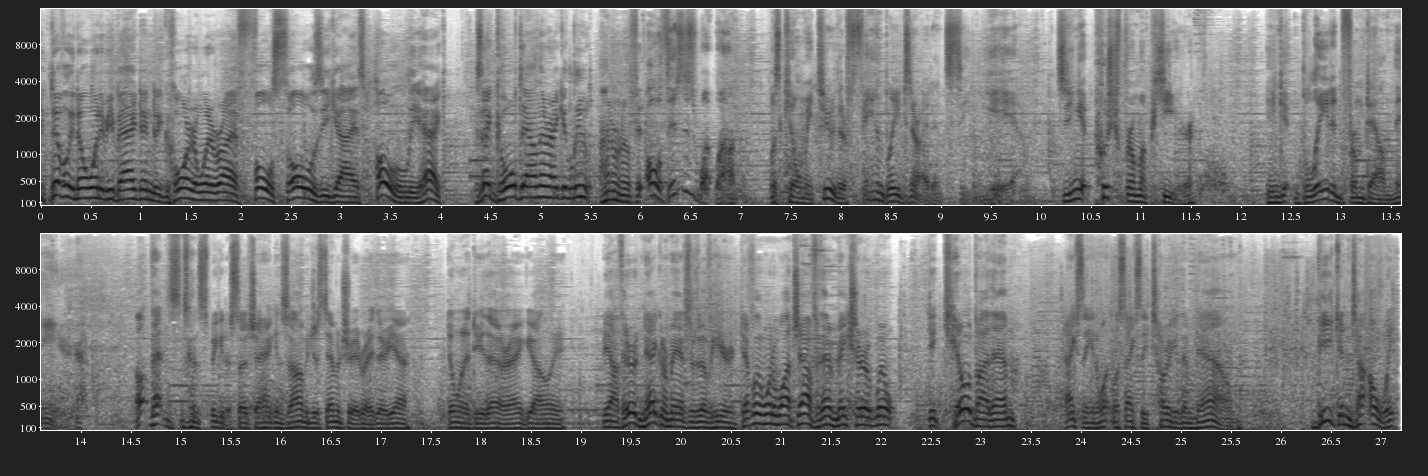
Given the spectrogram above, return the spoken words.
Definitely don't want to be bagged into the corner whenever I have full souls, you guys. Holy heck. Is that gold down there I could loot? I don't know if it... Oh, this is what well, was killing me too. There are fan blades there I didn't see. Yeah. So you can get pushed from up here. You can get bladed from down there. Oh, that's... Speaking of such, a hacking zombie just demonstrated right there, yeah. Don't want to do that, right? Golly. Yeah, there are necromancers over here. Definitely want to watch out for them. Make sure it won't get killed by them. Actually, you know what? Let's actually target them down. Beacon time. Oh, wait.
